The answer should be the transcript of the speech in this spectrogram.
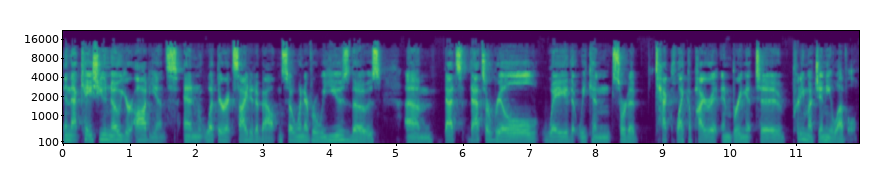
in that case, you know your audience and what they're excited about. And so whenever we use those, um, that's, that's a real way that we can sort of tech like a pirate and bring it to pretty much any level.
